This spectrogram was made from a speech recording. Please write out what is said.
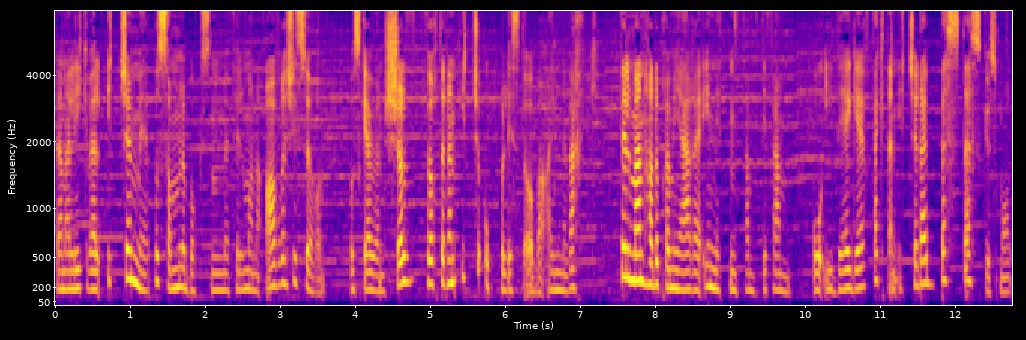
Den er likevel ikke med på samleboksen med filmene av regissøren, og Skauen sjøl førte den ikke opp på lista over egne verk. Filmen hadde premiere i 1955, og i VG fikk den ikke de beste skussmål.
